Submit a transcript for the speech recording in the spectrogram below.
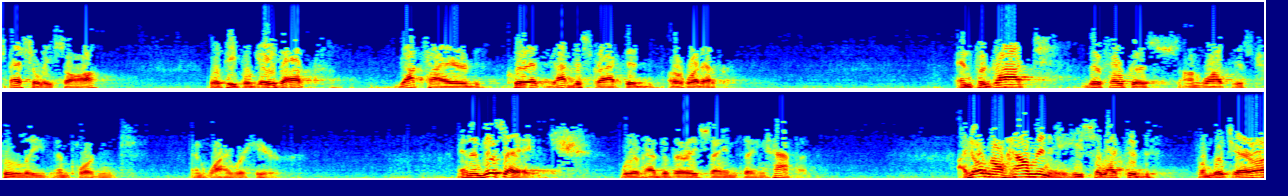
especially saw, where people gave up, got tired, quit, got distracted, or whatever and forgot their focus on what is truly important and why we're here. And in this age, we have had the very same thing happen. I don't know how many he selected from which era.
